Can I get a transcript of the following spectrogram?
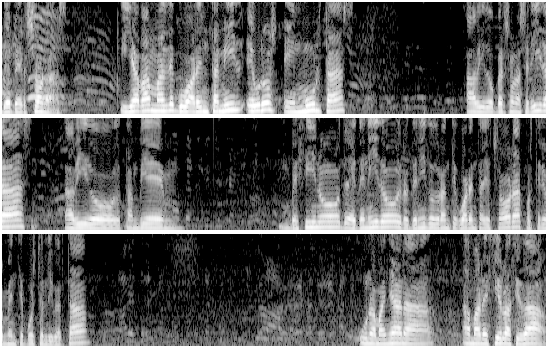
de personas y ya van más de 40.000 euros en multas. Ha habido personas heridas, ha habido también un vecino detenido y retenido durante 48 horas, posteriormente puesto en libertad. Una mañana amaneció la ciudad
